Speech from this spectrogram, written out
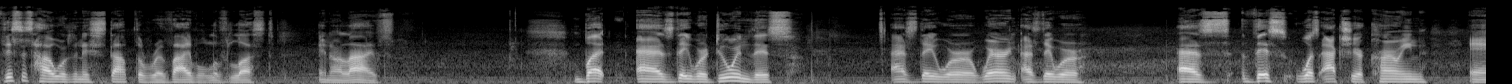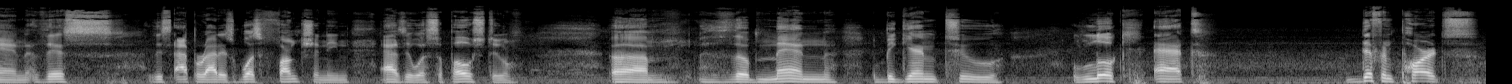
this is how we're going to stop the revival of lust in our lives. But as they were doing this as they were wearing as they were as this was actually occurring and this this apparatus was functioning as it was supposed to, um, the men began to look at different parts.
